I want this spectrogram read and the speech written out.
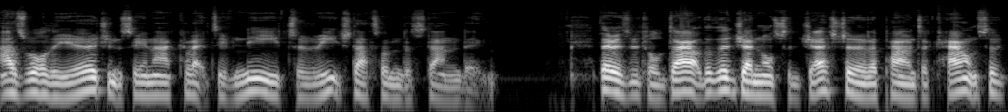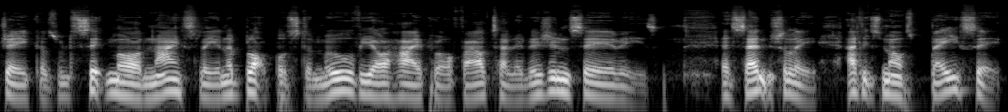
as will the urgency in our collective need to reach that understanding. There is little doubt that the general suggestion and apparent accounts of Jacobs would sit more nicely in a blockbuster movie or high profile television series. Essentially, at its most basic,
